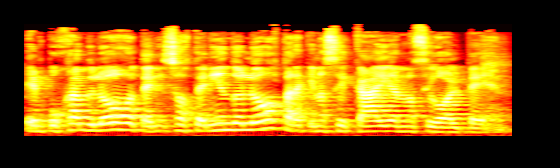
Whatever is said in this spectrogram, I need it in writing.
empujándolos o sosteniéndolos para que no se caigan, no se golpeen.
